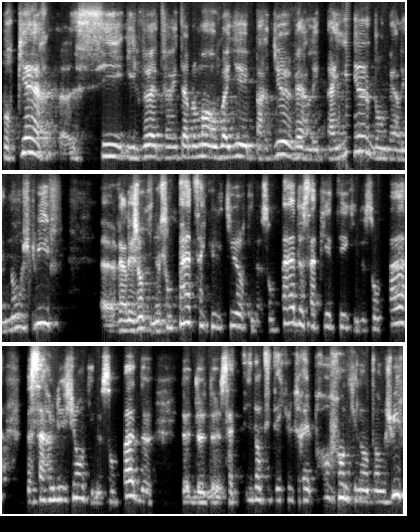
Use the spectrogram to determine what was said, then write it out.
pour Pierre, euh, s'il veut être véritablement envoyé par Dieu vers les païens, donc vers les non-juifs, euh, vers les gens qui ne sont pas de sa culture, qui ne sont pas de sa piété, qui ne sont pas de sa religion, qui ne sont pas de, cette identité culturelle profonde qu'il a en que juif,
